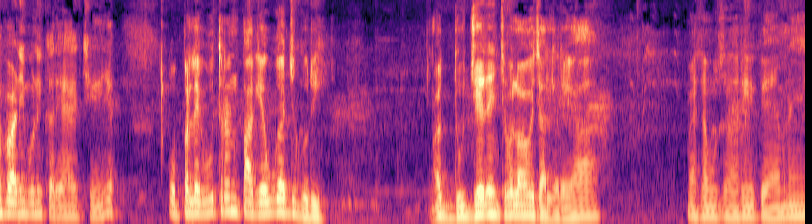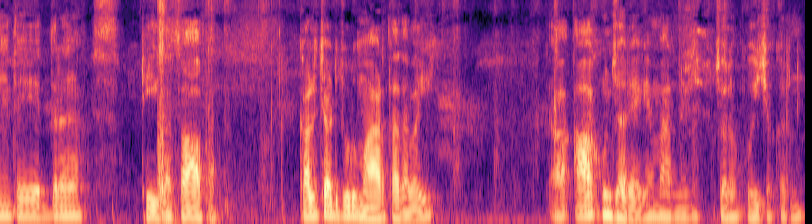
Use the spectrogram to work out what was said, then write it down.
ਪਾਣੀ ਪੂਣੀ ਕਰਿਆ ਹੈ ਚੇਂਜ ਉੱਪਰਲੇ ਕਬੂਤਰਾਂ ਨੂੰ ਪਾ ਕੇ ਆਊਗਾ ਅੱਜ ਗੁਰੀ। ਅੱਜ ਦੂਜੇ ਦਿਨ ਚ ਵਲੌਗ ਚੱਲ ਰਿਹਾ। ਮੈਂ ਸਮਝ ਸਾਰੀਆਂ ਕੈਮ ਨੇ ਤੇ ਇੱਧਰ ਠੀਕ ਆ, ਸਾਫ਼ ਆ। ਕੱਲ ਝੜ ਝੂੜ ਮਾਰਤਾ ਤਾ ਬਾਈ। ਆ ਆ ਖੁੰਝਾ ਰਹਿ ਗਿਆ ਮਾਰਨੇ ਨੂੰ। ਚਲੋ, ਕੋਈ ਚੱਕਰ ਨਹੀਂ।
